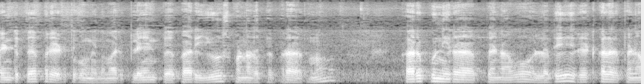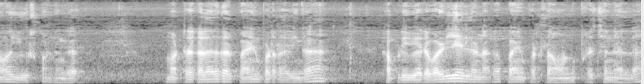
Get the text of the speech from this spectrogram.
ரெண்டு பேப்பர் எடுத்துக்கோங்க. இந்த மாதிரி பிளெயின் பேப்பர் யூஸ் பண்ணாத பேப்பராக இருக்கணும். கருப்பு நிற பேனாவோ அல்லது ரெட் கலர் பேனாவோ யூஸ் பண்ணுங்கள் மற்ற கலர்கள் பயன்படுத்தாதீங்க. அப்படி வேறு வழியே இல்லைனாக்கா பயன்படுத்தலாம். ஒன்றும் பிரச்சனை இல்லை.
